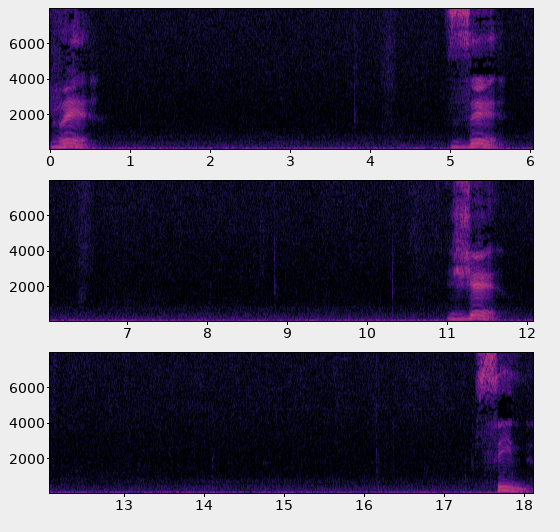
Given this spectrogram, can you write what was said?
ر ز ژ. سین.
